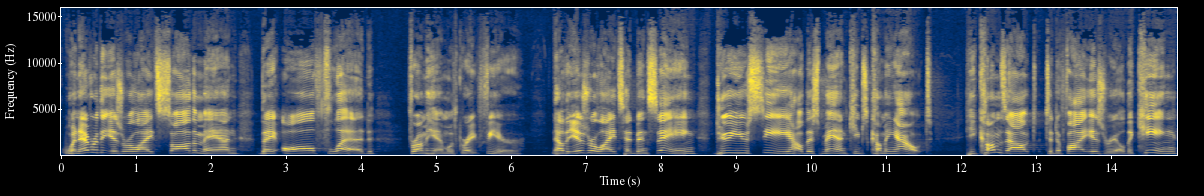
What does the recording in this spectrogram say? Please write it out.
Whenever the Israelites saw the man, they all fled from him with great fear. Now, the Israelites had been saying, Do you see how this man keeps coming out? He comes out to defy Israel. The king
